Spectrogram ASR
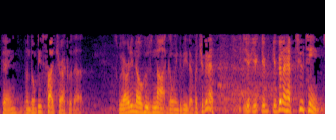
Okay? Don't, don't be sidetracked with that. So we already know who's not going to be there. But you're going to you're, you're, you're going to have two teams.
